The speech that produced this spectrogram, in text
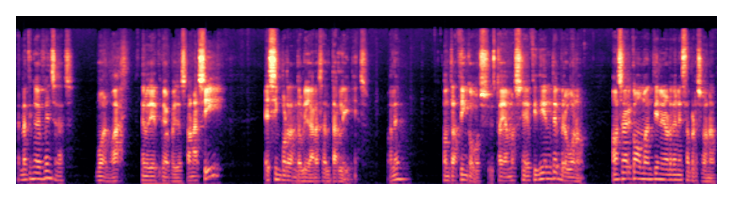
¿Tendrá 5 defensas? Bueno, ah, tengo 10 defensas. Aún así, es importante obligar a saltar líneas, ¿vale? Contra 5, pues está ya más eficiente, pero bueno. Vamos a ver cómo mantiene el orden esta persona.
